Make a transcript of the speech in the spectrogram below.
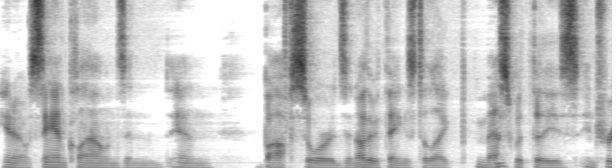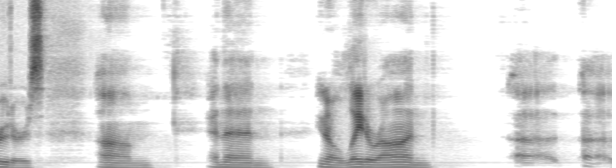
you know sand clowns and and boff swords and other things to like mess with these intruders. Um, and then you know later on, uh, uh,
